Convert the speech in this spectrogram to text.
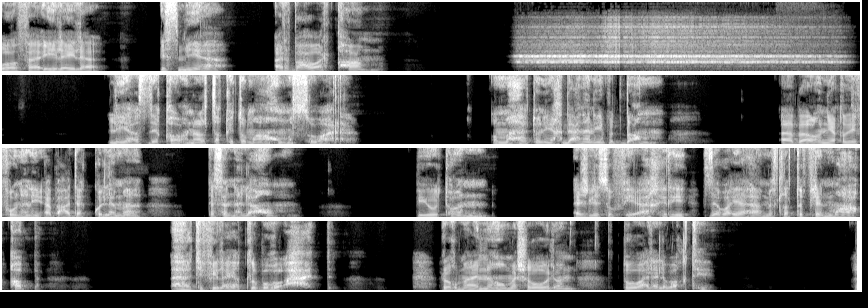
وفائي ليلى اسمي أربع أرقام. لي أصدقاء ألتقط معهم الصور. أمهات يخدعنني بالضم. آباء يقذفونني أبعد كلما تسنى لهم. بيوت أجلس في آخر زواياها مثل طفل معقب هاتفي لا يطلبه أحد. رغم أنه مشغول طوال الوقت.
